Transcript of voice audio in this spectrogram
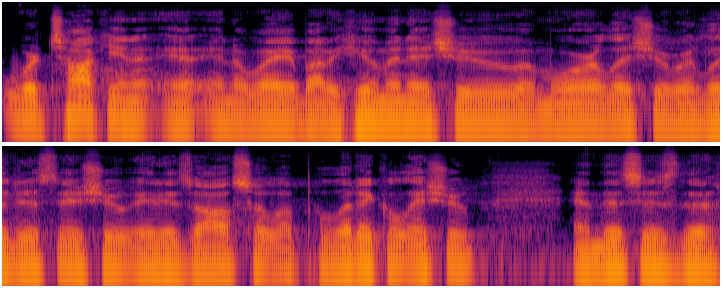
we're talking in, in, a way about a human issue, a moral issue, a religious issue. It is also a political issue, and this is the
